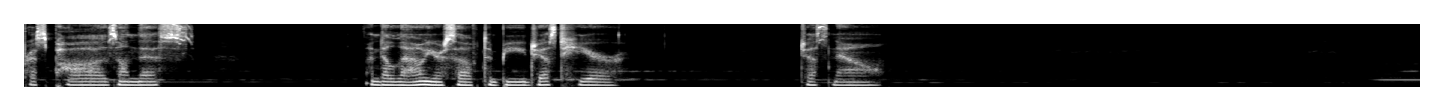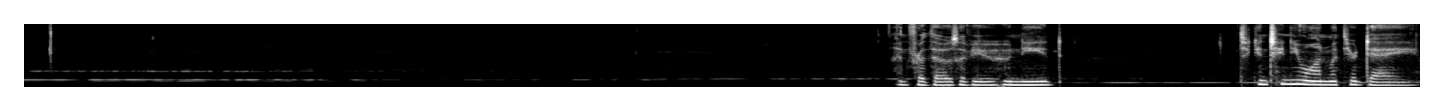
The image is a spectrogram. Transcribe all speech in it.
Press pause on this and allow yourself to be just here, just now. And for those of you who need to continue on with your day,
